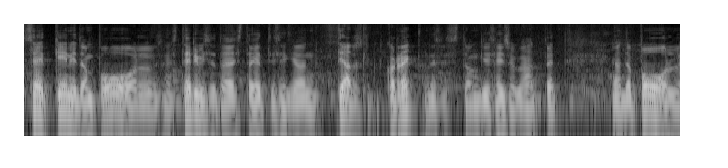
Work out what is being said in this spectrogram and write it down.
see, et geenid on pool sellest tervisetõest tegelikult isegi on teaduslikult korrektne, sest ongi seisukohalt, et nii-öelda pool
